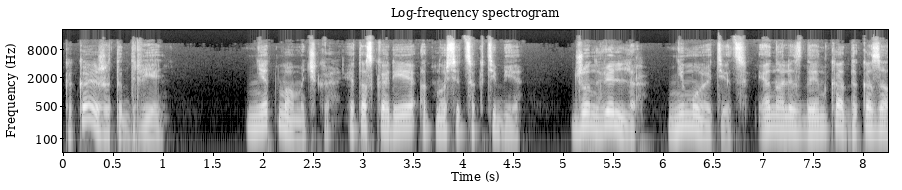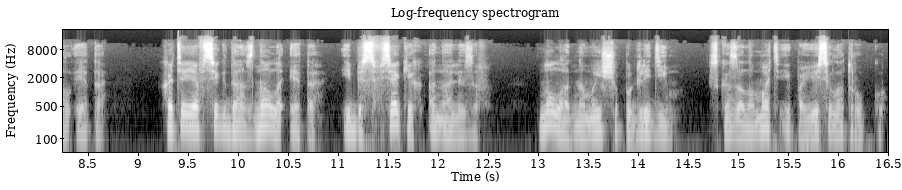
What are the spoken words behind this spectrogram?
Какая же это дрянь? Нет, мамочка, это скорее относится к тебе. Джон Веллер не мой отец, и анализ ДНК доказал это. Хотя я всегда знала это, и без всяких анализов. Ну ладно, мы еще поглядим, сказала мать и повесила трубку.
